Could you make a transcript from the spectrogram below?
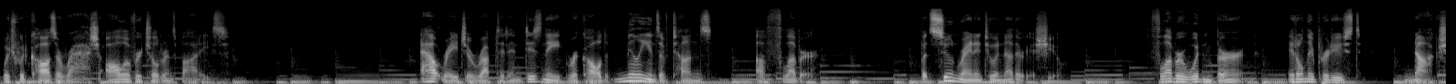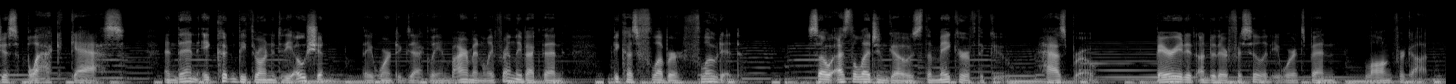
which would cause a rash all over children's bodies outrage erupted and Disney recalled millions of tons of flubber. But soon ran into another issue. Flubber wouldn't burn, it only produced noxious black gas. And then it couldn't be thrown into the ocean. They weren't exactly environmentally friendly back then because flubber floated. So, as the legend goes, the maker of the goo, Hasbro, buried it under their facility where it's been long forgotten.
